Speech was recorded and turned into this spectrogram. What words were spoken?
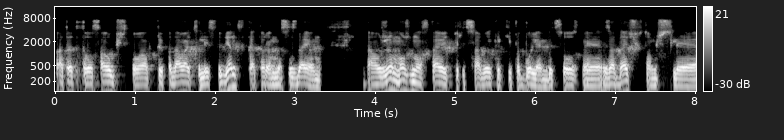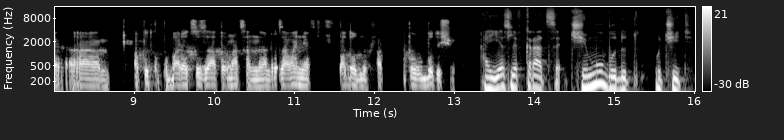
от этого сообщества преподавателей и студентов, которые мы создаем, а уже можно ставить перед собой какие-то более амбициозные задачи, в том числе э, попытку побороться за полноценное образование в подобных форматах в будущем. А если вкратце, чему будут учить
